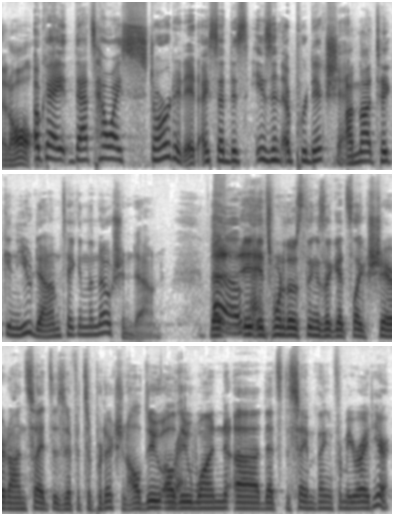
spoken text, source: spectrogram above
at all. okay, that's how I started it. I said this isn't a prediction. I'm not taking you down. I'm taking the notion down. That Oh, okay. it- it's one of those things that gets like shared on sites as if it's a prediction. I'll do I'll do one uh, that's the same thing for me right here,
